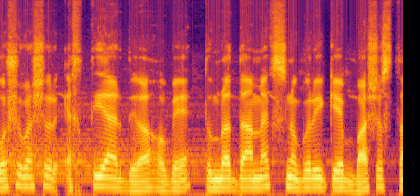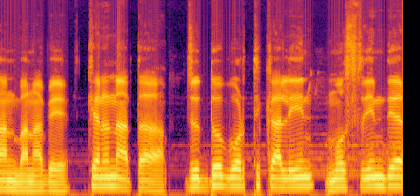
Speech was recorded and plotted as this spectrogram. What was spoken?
বসবাসের এখতিয়ার দেওয়া হবে, তোমরা দামেক্স নগরীকে বাসস্থান বানাবে। কেননা তা যুদ্ধবর্তীকালীন মুসলিমদের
